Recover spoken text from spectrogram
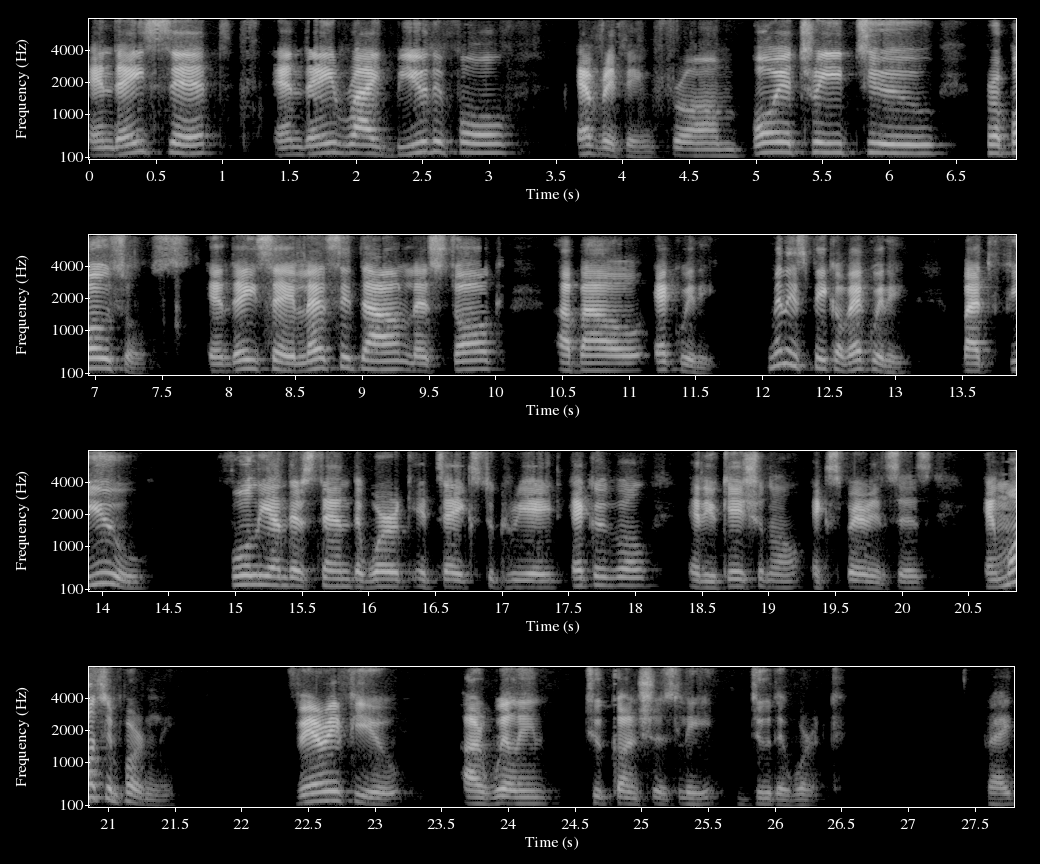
and they sit and they write beautiful everything from poetry to proposals. And they say, let's sit down, let's talk about equity. Many speak of equity, but few fully understand the work it takes to create equitable educational experiences. And most importantly, very few are willing to consciously do the work, right?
